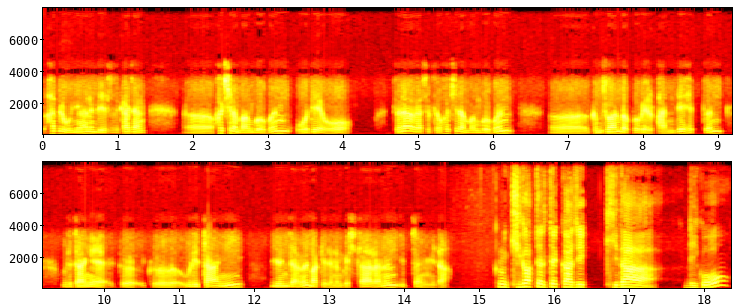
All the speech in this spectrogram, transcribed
합의를 운영하는 데 있어서 가장 어 확실한 방법은 5대 5. 더 나아가서 더 확실한 방법은 어 금수환박법에 반대했던 우리 당의 그, 그, 우리 당이 위원장을 맡게 되는 것이다라는 입장입니다. 그럼 기각될 때까지 기다 그리고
